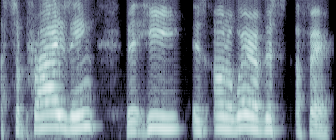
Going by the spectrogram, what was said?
a surprising that he is unaware of this affair.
